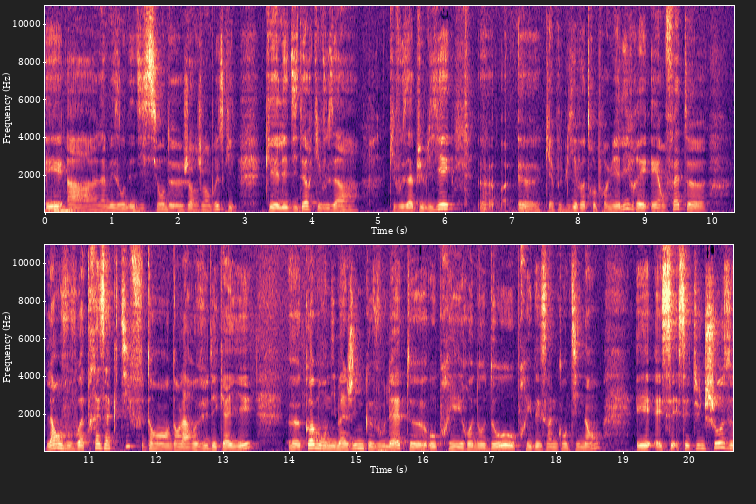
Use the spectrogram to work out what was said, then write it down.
et à la maison d'édition de Georges Lambris, qui, qui est l'éditeur qui vous a qui vous a publié, euh, euh, qui a publié votre premier livre. Et, en fait, euh, là, on vous voit très actif dans, dans la revue des cahiers, comme on imagine que vous l'êtes au prix Renaudot, au prix des cinq continents. Et, c'est une chose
